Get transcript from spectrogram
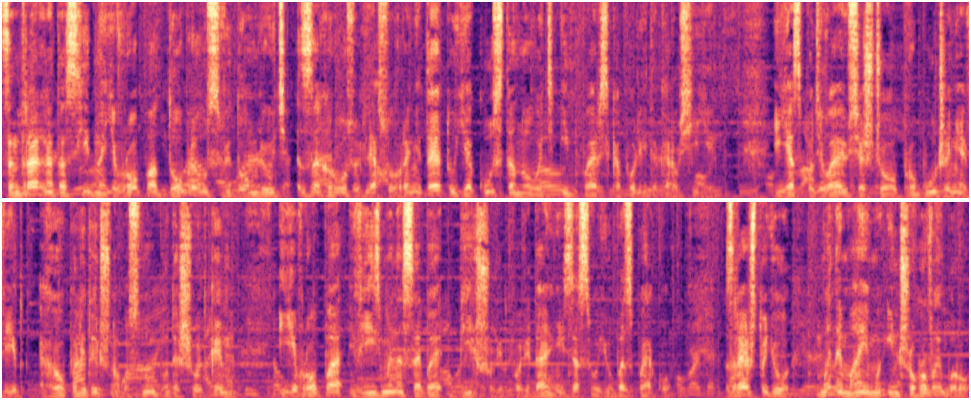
Центральна та східна Європа добре усвідомлюють загрозу для суверенітету, яку становить імперська політика Росії. І я сподіваюся, що пробудження від геополітичного сну буде швидким, і Європа візьме на себе більшу відповідальність за свою безпеку. Зрештою, ми не маємо іншого вибору,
